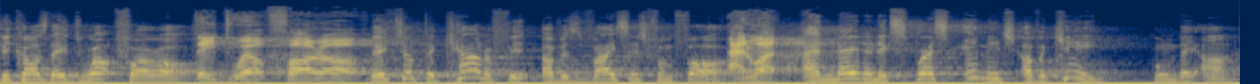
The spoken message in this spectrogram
because they dwelt far off. They dwelt far off. They took the counterfeit of his vices from far, And what? and made an express image of a king, whom they honored.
